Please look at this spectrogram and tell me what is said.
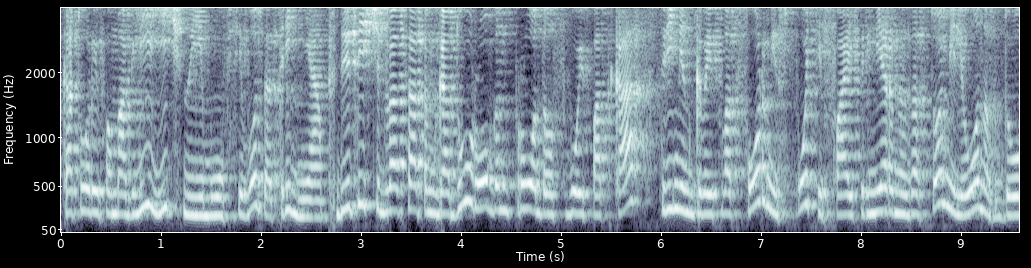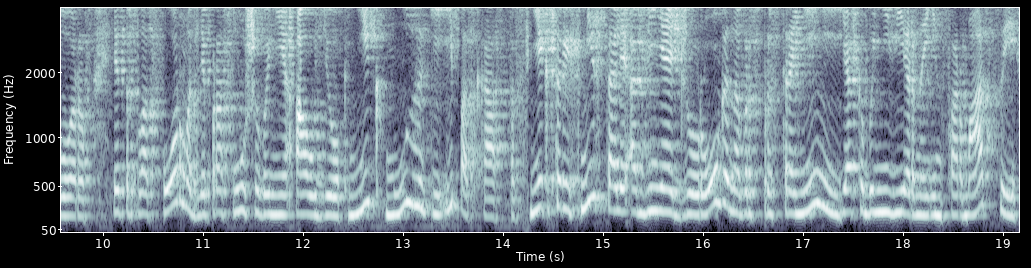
которые помогли лично ему всего за три дня. В 2020 году Роган продал свой подкаст стриминговой платформе Spotify примерно за 100 миллионов долларов. Это платформа для прослушивания аудиокниг, музыки и подкастов. Некоторые СМИ стали обвинять Джо Рогана в распространении якобы неверной информации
